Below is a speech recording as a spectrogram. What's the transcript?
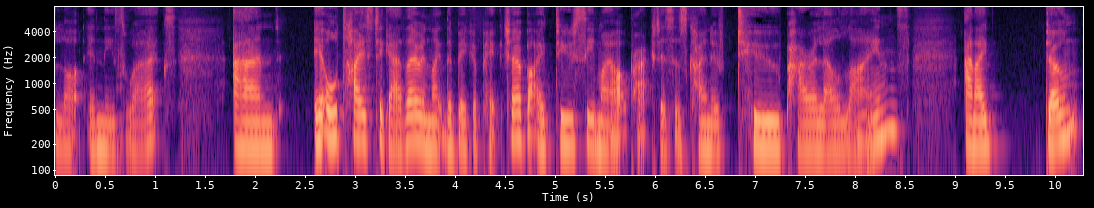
a lot in these works. And it all ties together in like the bigger picture, but I do see my art practice as kind of two parallel lines. And I don't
